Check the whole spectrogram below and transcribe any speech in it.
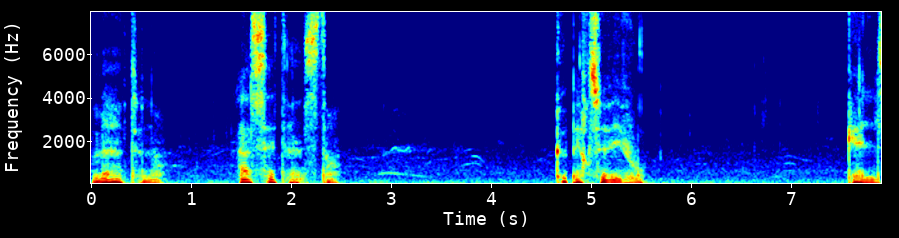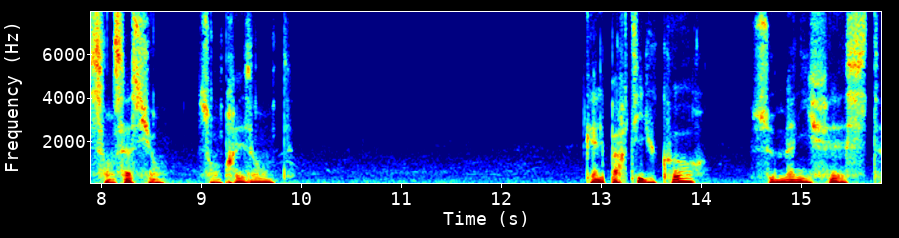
maintenant, à cet instant, que percevez-vous? Quelles sensations sont présentes? Quelle partie du corps se manifeste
